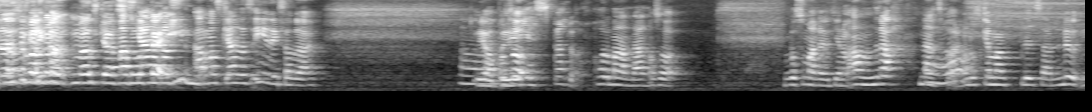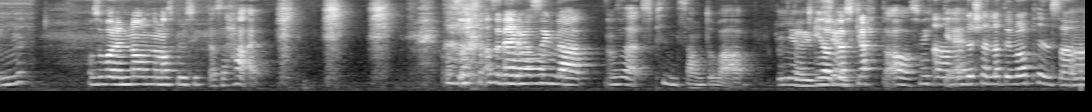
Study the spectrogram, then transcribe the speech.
Det är som att man, man ska man ska andas, in. ja, man ska andas in liksom där. Jag Och började så- gäspa då. Håller man andan och så blåser man ut genom andra näsborren. Och då ska man bli så här lugn. Och så var det någon när man skulle sitta så här. Och så, alltså det var så himla så här, pinsamt och bara... Jag började skratta asmycket. Ja, men du kände att det var pinsamt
